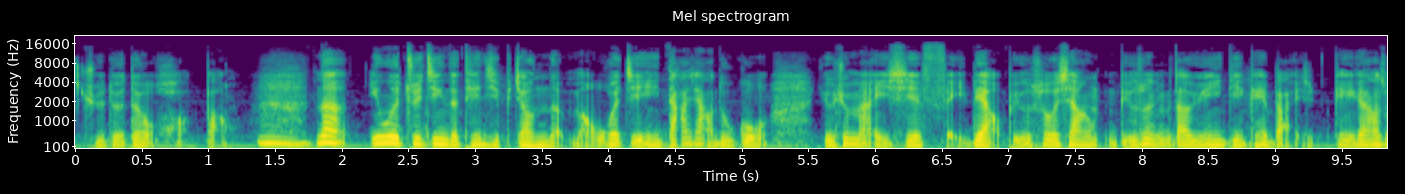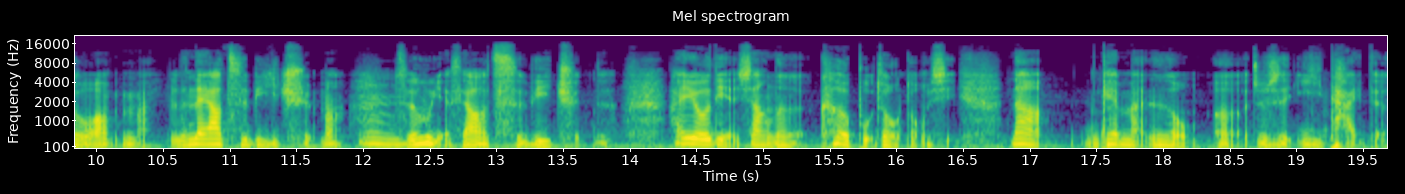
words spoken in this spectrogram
绝对都有花苞。嗯，那因为最近的天气比较冷嘛，我会建议大家如果有去买一些肥料，比如说像，比如说你们到园艺店可以买，可以跟他说我要买，人类要吃 B 群嘛，嗯，植物也是要吃 B 群的，还有点像那个刻补这种东西。那你可以买那种呃，就是液态的，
